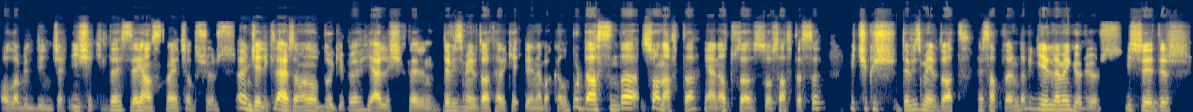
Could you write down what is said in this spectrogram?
olabildiğince iyi şekilde size yansıtmaya çalışıyoruz. Öncelikle her zaman olduğu gibi yerleşiklerin döviz mevduat hareketlerine bakalım. Burada aslında son hafta yani 30 Ağustos haftası bir çıkış döviz mevduat hesaplarında bir gerileme görüyoruz. Bir süredir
